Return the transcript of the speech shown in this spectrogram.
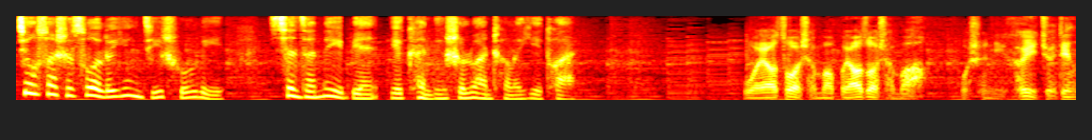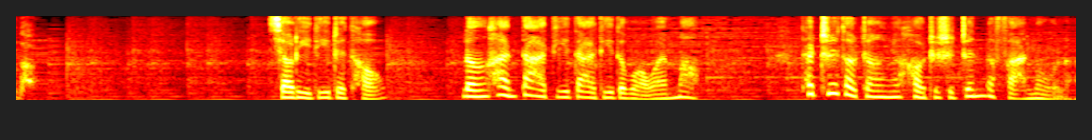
就算是做了应急处理，现在那边也肯定是乱成了一团。我要做什么，不要做什么，不是你可以决定的。小李低着头，冷汗大滴大滴的往外冒。他知道张云浩这是真的发怒了。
